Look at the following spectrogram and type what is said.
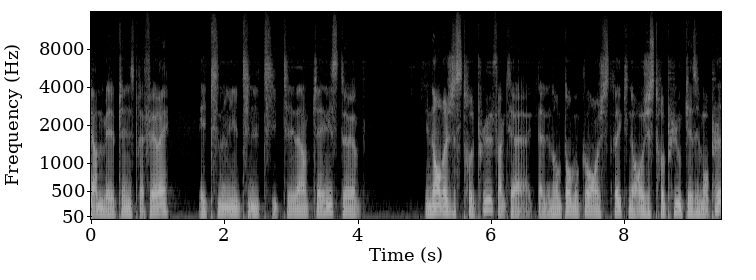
un de mes pianistes préférés, et qui, est un pianiste euh, qui n'enregistre plus, enfin qui a, qui a longtemps beaucoup enregistré, qui n'enregistre plus ou quasiment plus,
